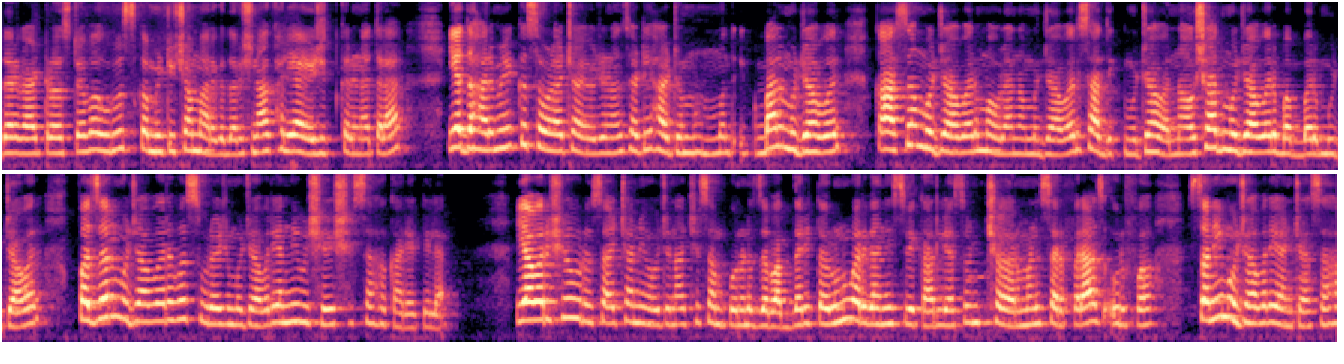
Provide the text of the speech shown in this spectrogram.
दर्गा ट्रस्ट व उरुस कमिटीच्या मार्गदर्शनाखाली आयोजित करण्यात आला. या धार्मिक सोहळ्याच्या आयोजनासाठी हाजी मोहम्मद इक्बाल मुजावर कासम मुजावर मौलाना मुजावर सादिक मुजावर नौशाद मुजावर बब्बर मुजावर फजल मुजावर व सूरज मुजावर यांनी विशेष सहकार्य केलं. यावर्षी उरुसाच्या नियोजनाची संपूर्ण जबाबदारी तरुण वर्गाने स्वीकारली असून चेअरमन सरफराज उर्फ सनी मुजावर यांच्यासह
